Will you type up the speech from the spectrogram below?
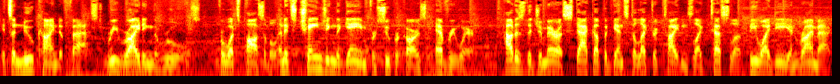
it's a new kind of fast, rewriting the rules for what's possible, and it's changing the game for supercars everywhere. How does the Gemera stack up against electric titans like Tesla, BYD and Rimac?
